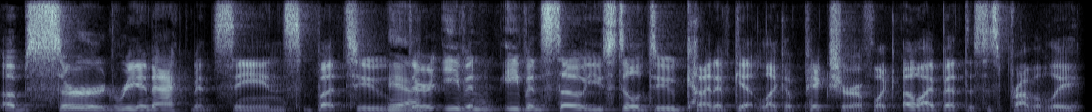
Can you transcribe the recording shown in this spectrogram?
absurd reenactment scenes, but to Yeah. there even even so, you still do kind of get like a picture of like, oh, I bet this is probably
